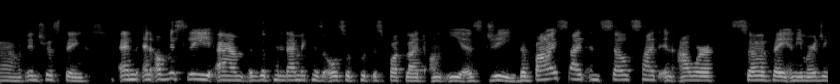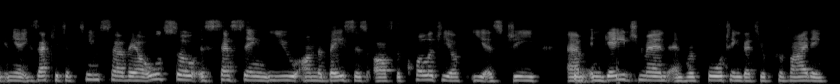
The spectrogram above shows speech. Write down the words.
Wow, interesting. And and obviously, um, the pandemic has also put the spotlight on ESG. The buy side and sell side in our survey and emerging EMEA executive team survey are also assessing you on the basis of the quality of ESG um, engagement and reporting that you're providing.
